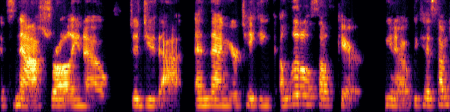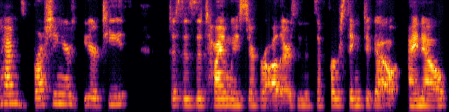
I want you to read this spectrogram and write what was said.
It's natural, you know, to do that. And then you're taking a little self-care, you know, because sometimes brushing your, your teeth just is a time waster for others. And it's the first thing to go. I know.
